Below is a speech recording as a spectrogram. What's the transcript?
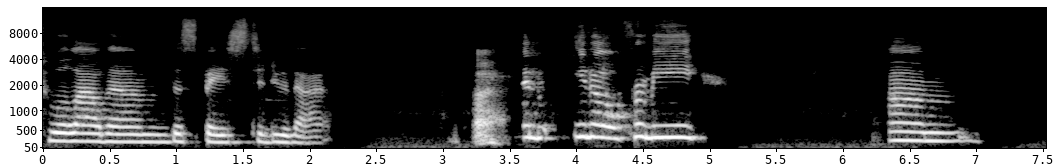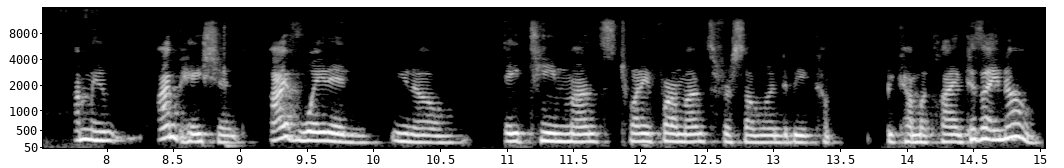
to allow them the space to do that. Okay. and you know for me um i mean i'm patient. I've waited you know 18 months 24 months for someone to become become a client because i know.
